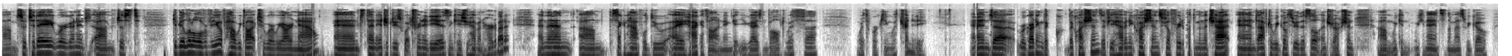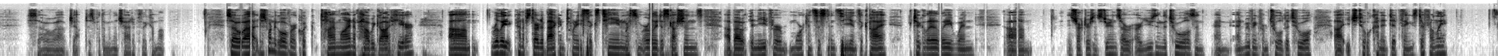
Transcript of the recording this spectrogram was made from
Um, so today we're going to um, just give you a little overview of how we got to where we are now, and then introduce what Trinity is in case you haven't heard about it. And then um, the second half we'll do a hackathon and get you guys involved with uh, with working with Trinity. And uh, regarding the, the questions, if you have any questions, feel free to put them in the chat. And after we go through this little introduction, um, we can we can answer them as we go. So uh, yeah, just put them in the chat if they come up. So uh, I just want to go over a quick timeline of how we got here. Um, really it kind of started back in 2016 with some early discussions about the need for more consistency in Sakai, particularly when um, instructors and students are, are using the tools and, and, and moving from tool to tool. Uh, each tool kind of did things differently.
